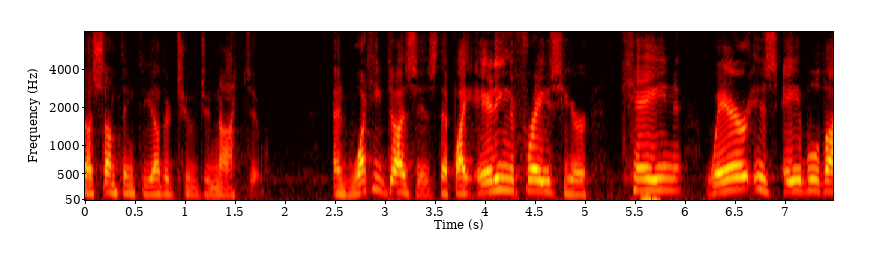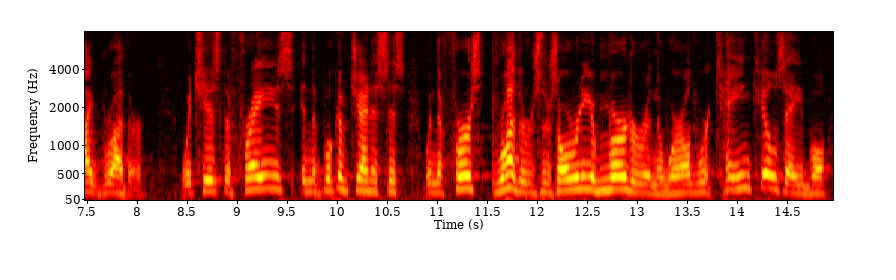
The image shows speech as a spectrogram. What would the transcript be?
does something the other two do not do. And what he does is that by adding the phrase here, Cain, where is Abel thy brother? Which is the phrase in the book of Genesis when the first brothers, there's already a murder in the world where Cain kills Abel,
